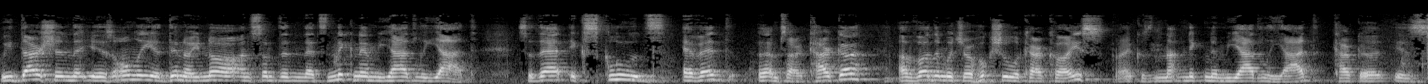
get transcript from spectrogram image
We darshan that is only a din Oina on something that's nicknamed yad liyad. So that excludes Eved, uh, I'm sorry, Karka, Avadim which are Hukshul Karkais, right? Because not Niknim Yad Liyad. Karka is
